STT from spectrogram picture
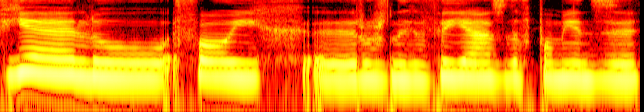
wielu Twoich y, różnych wyjazdów pomiędzy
